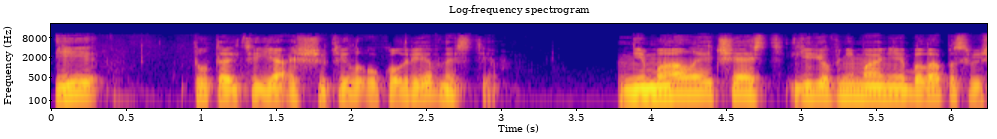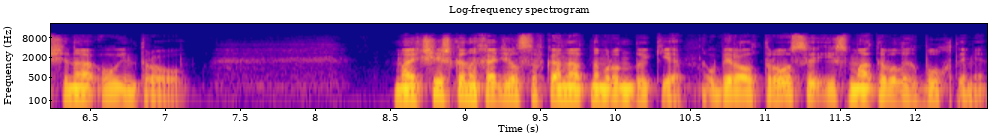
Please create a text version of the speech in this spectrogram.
И тут Альтия ощутила укол ревности. Немалая часть ее внимания была посвящена Уинтроу. Мальчишка находился в канатном рундуке, убирал тросы и сматывал их бухтами.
